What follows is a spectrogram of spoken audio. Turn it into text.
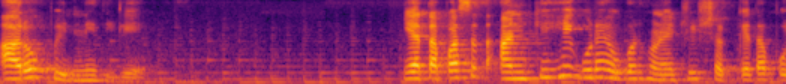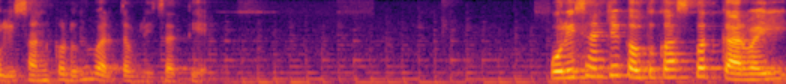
आरोपींनी दिली आहे. या तपासात आणखीही गुन्हे उघड होण्याची शक्यता पोलिसांकडून वर्तवली जाते. पोलिसांची कौतुकास्पद कारवाई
